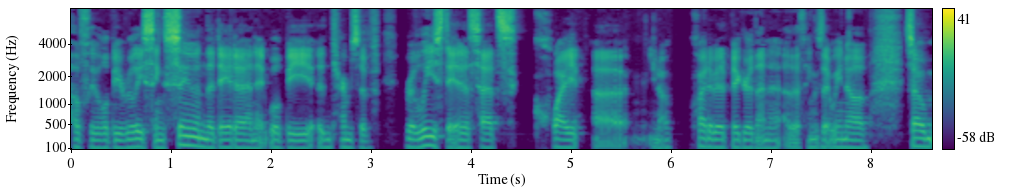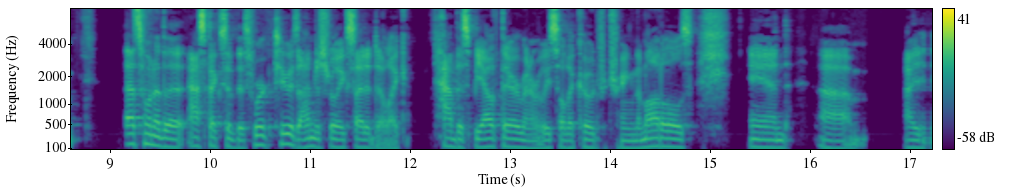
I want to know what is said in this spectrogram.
hopefully we'll be releasing soon the data, and it will be in terms of release data sets quite uh, you know quite a bit bigger than other things that we know of. So that's one of the aspects of this work too. Is I'm just really excited to like have this be out there. We're going to release all the code for training the models, and um, I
